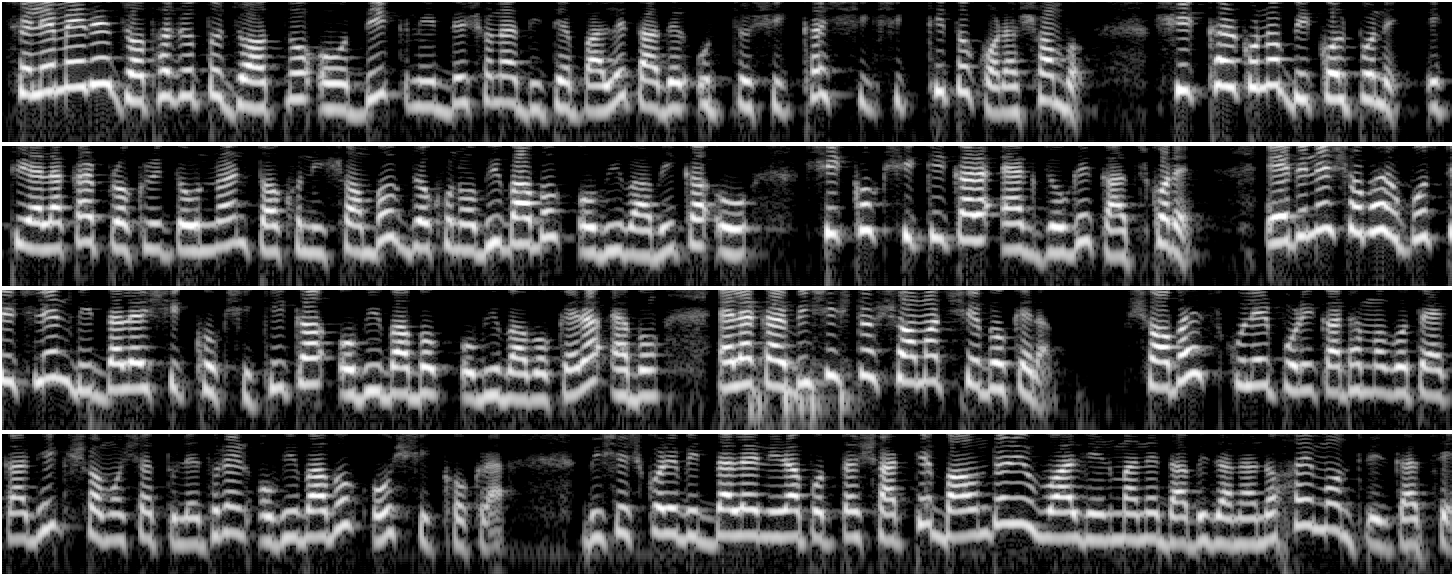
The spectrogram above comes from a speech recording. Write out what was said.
ছেলে মেয়েদের যথাযথ যত্ন ও দিক নির্দেশনা দিতে পারলে তাদের উচ্চ শিক্ষায় শি- শিক্ষিত করা সম্ভব। শিক্ষার কোনো বিকল্প নেই। একটি এলাকার প্রকৃত উন্নয়ন তখনই সম্ভব যখন অভিভাবক, অভিভাবিকা ও শিক্ষক শিক্ষিকারা একযোগে কাজ করে এদিনের সভায় উপস্থিত ছিলেন বিদ্যালয়ের শিক্ষক শিক্ষিকা, অভিভাবক, অভিভাবকেরা এবং এলাকার বিশিষ্ট সমাজ সেবকেরা সভায় স্কুলের পরিকাঠামোগত একাধিক সমস্যা তুলে ধরেন অভিভাবক ও শিক্ষকরা। বিশেষ করে বিদ্যালয়ের নিরাপত্তার স্বার্থে বাউন্ডারি ওয়াল নির্মাণের দাবি জানানো হয় মন্ত্রীর কাছে।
